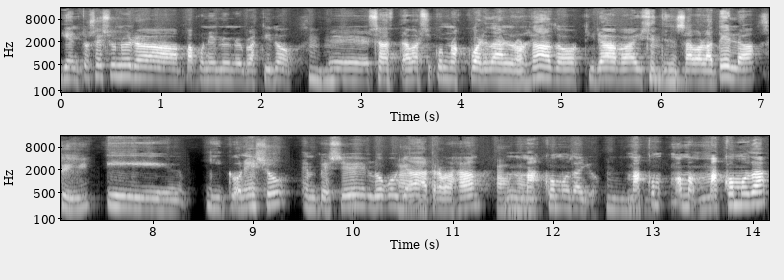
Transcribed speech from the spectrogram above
Y entonces eso no era para ponerlo en el bastidor. Eh, o sea, estaba así con unas cuerdas en los lados, tiraba y se tensaba la tela. Sí. Y, y, con eso empecé luego ya a trabajar más cómoda yo. más, más cómoda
